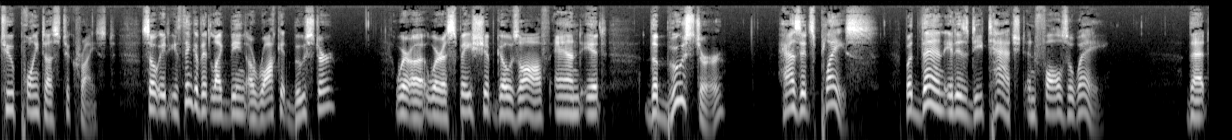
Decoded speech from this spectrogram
to point us to Christ. So it, you think of it like being a rocket booster, where a, where a spaceship goes off and it the booster has its place, but then it is detached and falls away that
